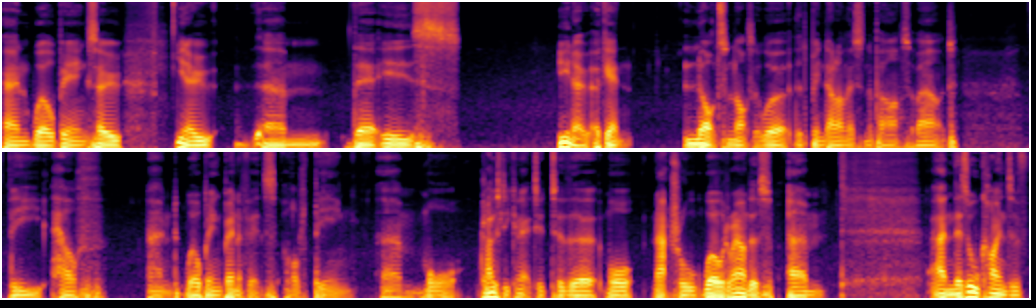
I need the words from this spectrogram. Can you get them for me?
and well-being. So, you know, um, there is, you know, again, lots and lots of work that's been done on this in the past about the health and well-being benefits of being um, more closely connected to the more natural world around us. Um, and there's all kinds of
